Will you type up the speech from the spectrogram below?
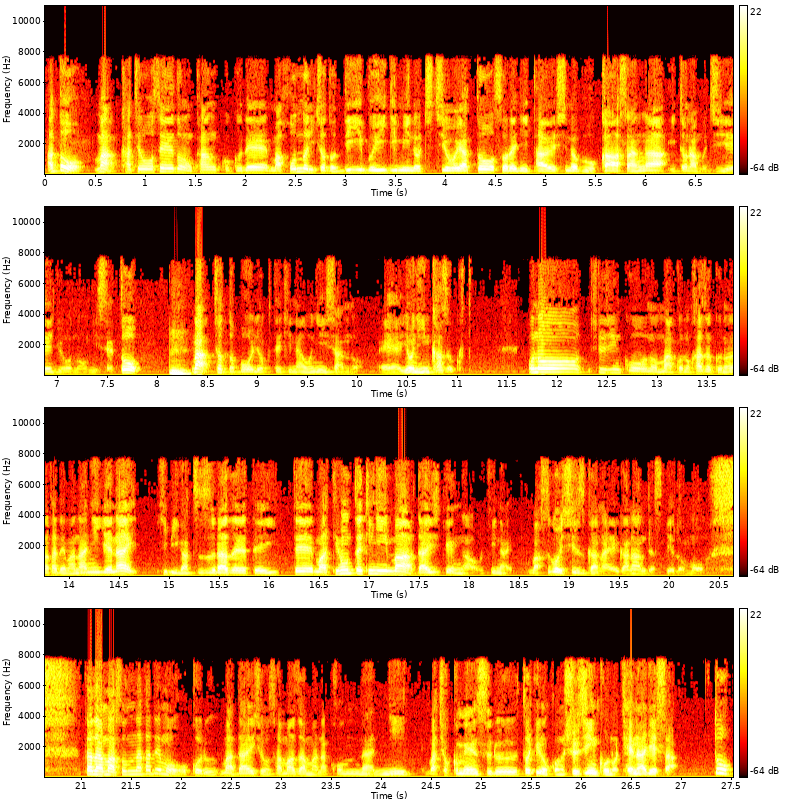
あと、まあ、課長制度の韓国で、まあ、ほんのりちょっと DV 気味の父親と、それに耐え忍ぶお母さんが営む自営業のお店と、うん。まあ、ちょっと暴力的なお兄さんの、え4人家族と。この主人公の、まあ、この家族の中で、まあ、何気ない日々が綴られていて、まあ、基本的に、まあ、大事件が起きない、まあ、すごい静かな映画なんですけれども、ただ、まあ、その中でも起こる、まあ、大小様々な困難に、まあ、直面する時のこの主人公のけなげさと、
